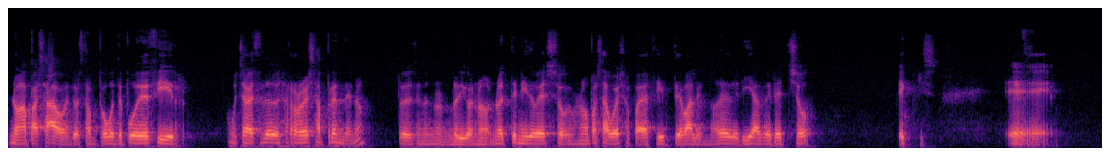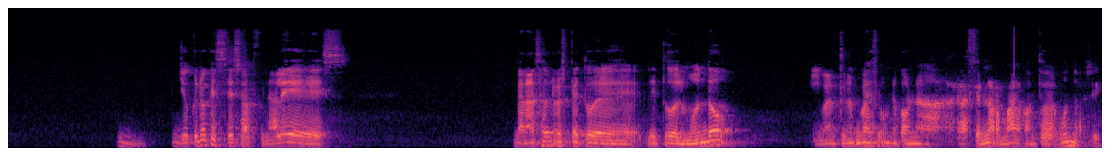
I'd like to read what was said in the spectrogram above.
no ha pasado, entonces tampoco te puedo decir, muchas veces de los errores aprende, ¿no? Entonces no, digo, no, no, he tenido eso, no ha pasado eso para decirte, vale, no debería haber hecho X. Eh, yo creo que es eso, al final es ganarse el respeto de, de todo el mundo y mantener una, una, relación normal con todo el mundo, así.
